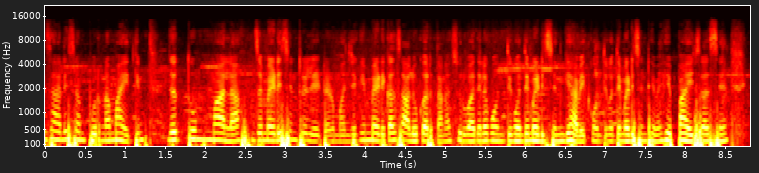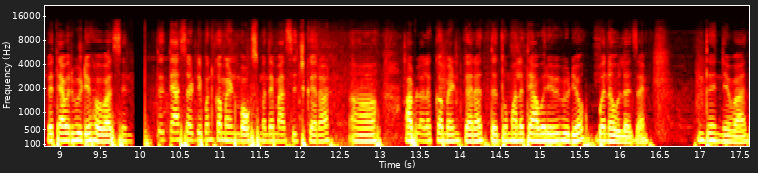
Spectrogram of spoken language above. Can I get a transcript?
झाली संपूर्ण माहिती. जर तुम्हाला जर मेडिसिन रिलेटेड म्हणजे की मेडिकल चालू करताना सुरुवातीला कोणती कोणती मेडिसिन घ्यावीत कोणती कोणती मेडिसिन ठेवा हे पाहायचं असेल किंवा त्यावर व्हिडिओ हवा असेल तर त्यासाठी पण कमेंट बॉक्समध्ये मेसेज करा. आपल्याला कमेंट करा. तर तुम्हाला त्यावर हे व्हिडिओ बनवला जाईल. धन्यवाद.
